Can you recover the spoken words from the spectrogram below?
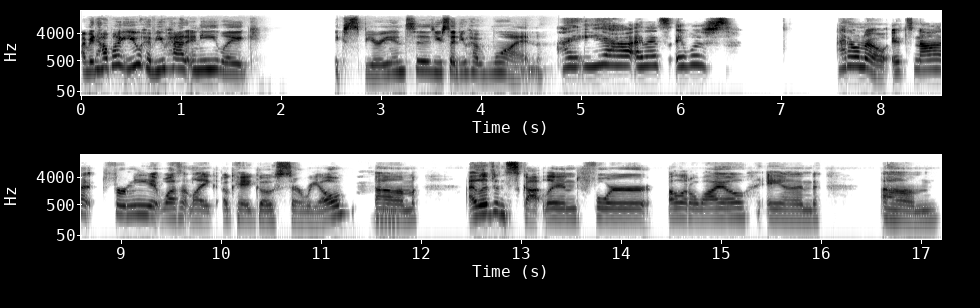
I mean, how about you? Have you had any like experiences? You said you have one. I yeah, and it's it was I don't know. It's not for me it wasn't like okay, ghosts are real. Mhm. Um I lived in Scotland for a little while and um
